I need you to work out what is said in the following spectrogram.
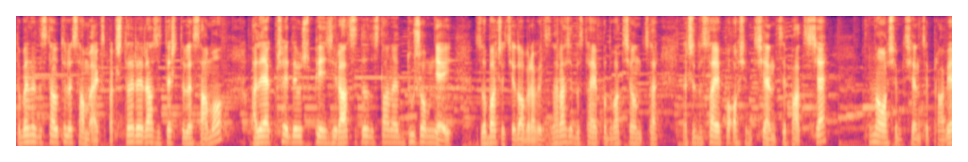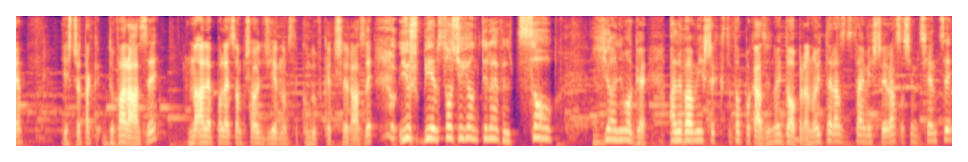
to będę dostał tyle samo expa. 4 razy też tyle samo, ale jak przejdę już 5 razy, to dostanę dużo mniej. Zobaczycie, dobra, więc na razie dostaję po 2000, znaczy dostaję po 8000, patrzcie. No 8000 prawie. Jeszcze tak dwa razy. No ale polecam przechodzić jedną sekundówkę trzy razy. Już wbiłem 109 level, co? Ja nie mogę, ale wam jeszcze chcę to pokazać. No i dobra, no i teraz dostałem jeszcze raz 8000.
